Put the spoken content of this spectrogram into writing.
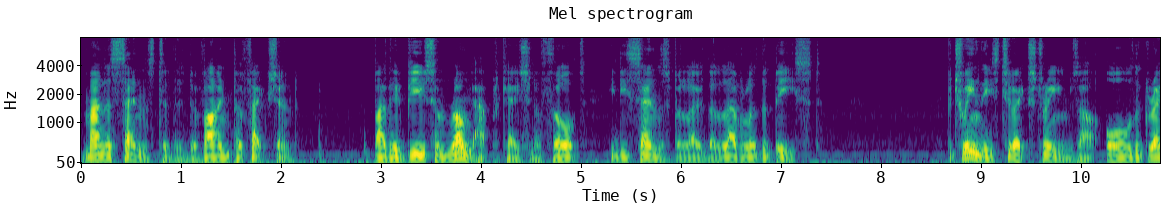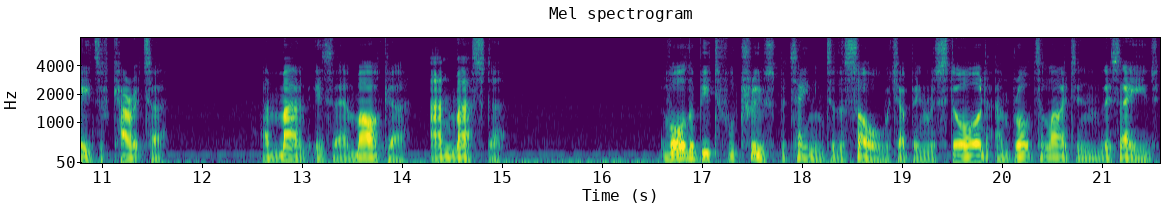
man ascends to the divine perfection. By the abuse and wrong application of thought, he descends below the level of the beast. Between these two extremes are all the grades of character, and man is their marker and master. Of all the beautiful truths pertaining to the soul which have been restored and brought to light in this age,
